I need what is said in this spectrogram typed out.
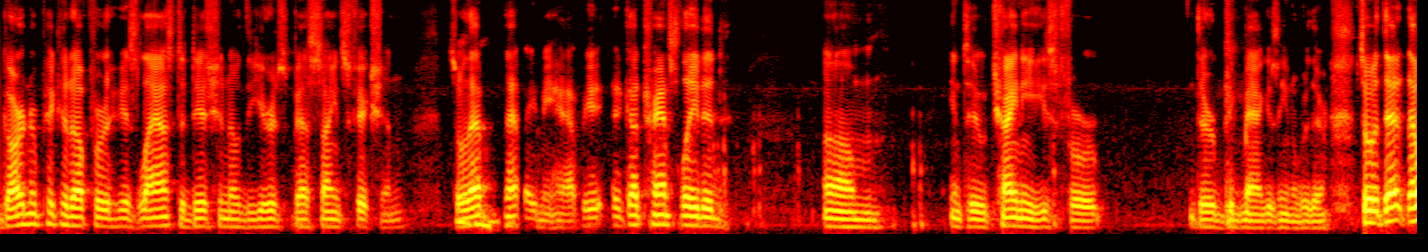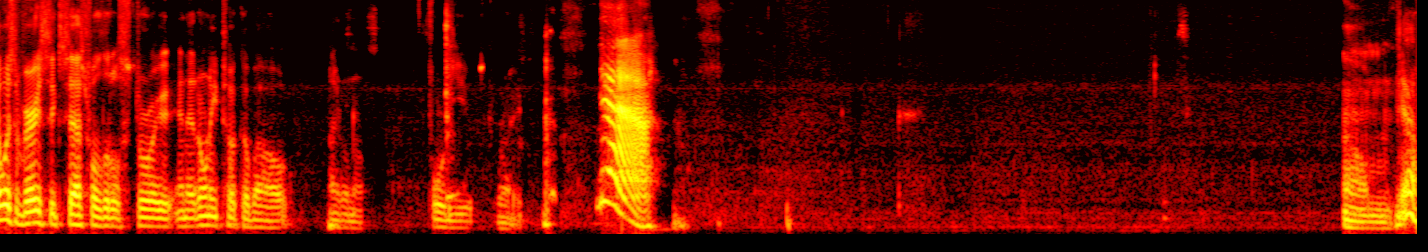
Gardner picked it up for his last edition of the year's best science fiction, so that that made me happy. It, it got translated um, into Chinese for their big magazine over there. So that that was a very successful little story, and it only took about I don't know forty years to write. Yeah. Um, yeah.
